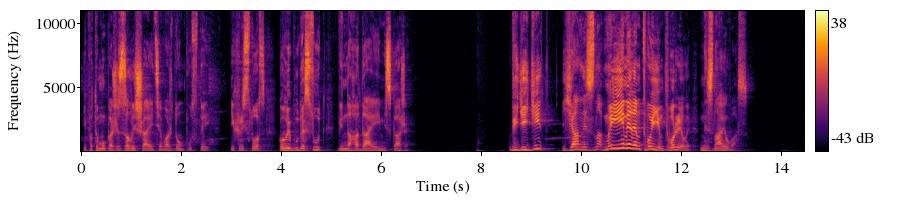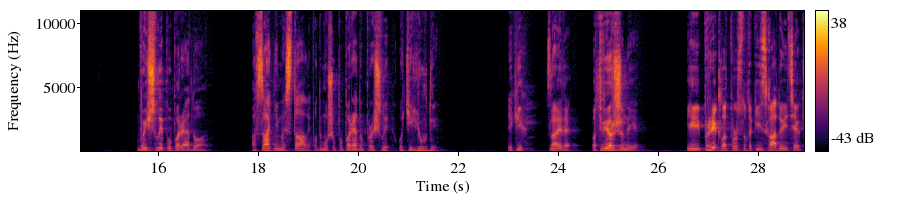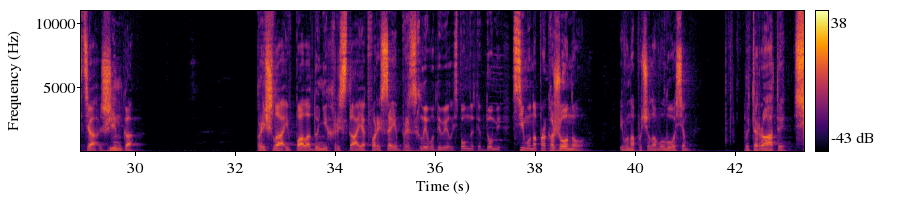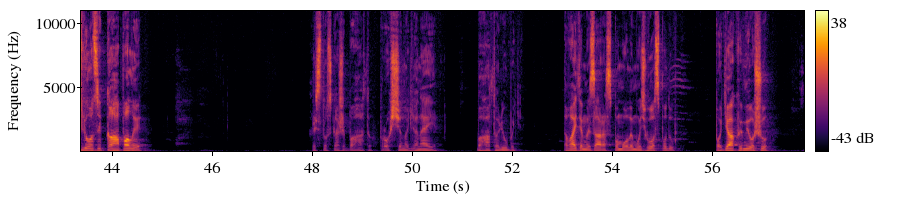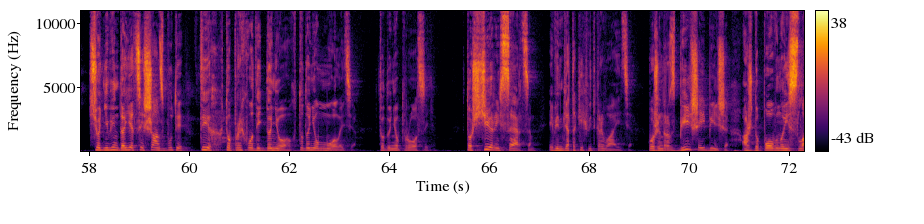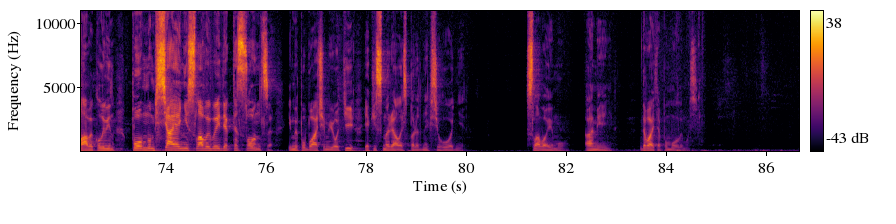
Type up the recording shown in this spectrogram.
І тому, каже, залишається ваш дом пустий. І Христос, коли буде суд, Він нагадає їм і скаже: Відійдіть, я не знаю. Ми іменем Твоїм творили, не знаю вас. Ви йшли попереду, а задніми стали, тому що попереду пройшли оті люди, яких, знаєте, отвержені. І приклад просто такий згадується, як ця жінка прийшла і впала до ніг Христа, як фарисеї брезгливо дивились. Помните, в домі Сімона прокаженого. І вона почала волоссям витирати, сльози капали. Христос каже, багато прощено для неї, багато любить. Давайте ми зараз помолимось Господу, подякуємо Його, що сьогодні Він дає цей шанс бути тих, хто приходить до нього, хто до нього молиться, хто до нього просить, хто щирий серцем. І він для таких відкривається. Кожен раз більше і більше, аж до повної слави, коли він в повному сяянні слави вийде, як те сонце. І ми побачимо його ті, які смирялись перед них сьогодні. Слава йому. Амінь. Давайте помолимось.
